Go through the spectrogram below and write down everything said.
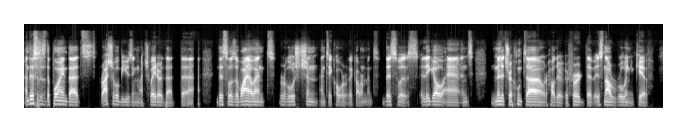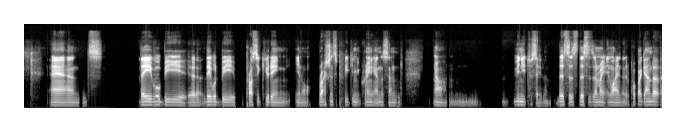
And this is the point that Russia will be using much later. That uh, this was a violent revolution and takeover of the government. This was illegal and military junta, or how they referred, that is now ruling in Kiev, and they will be uh, they would be prosecuting you know Russian speaking Ukrainians and um, we need to save them. This is this is the main line in their propaganda,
